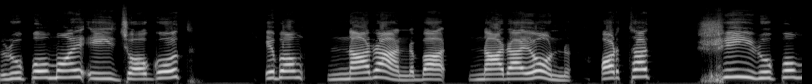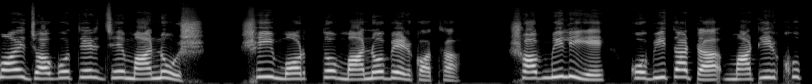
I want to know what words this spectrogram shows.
রূপময় এই জগৎ এবং নারায়ণ বা নারায়ণ, অর্থাৎ সেই রূপময় জগতের যে মানুষ, সেই মর্ত মানবের কথা। সব মিলিয়ে কবিতাটা মাটির খুব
